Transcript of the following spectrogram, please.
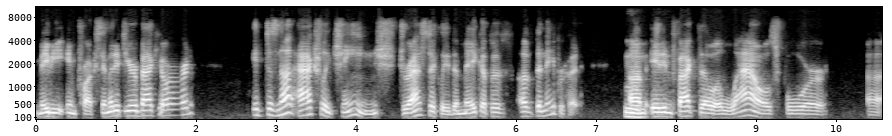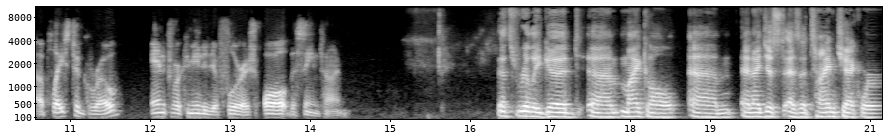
maybe in proximity to your backyard, it does not actually change drastically the makeup of, of the neighborhood. Mm. Um, it, in fact, though, allows for uh, a place to grow and for a community to flourish all at the same time. That's really good, uh, Michael. Um, and I just, as a time check, we're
